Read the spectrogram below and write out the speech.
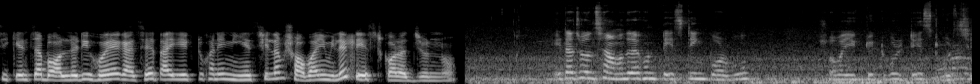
চিকেন চাপ অলরেডি হয়ে গেছে তাই একটুখানি নিয়ে এসেছিলাম সবাই মিলে টেস্ট করার জন্য। এটা চলছে আমাদের এখন টেস্টিং পর্ব। সবাই একটু একটু করে টেস্ট করছে।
